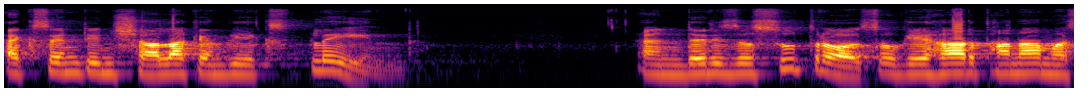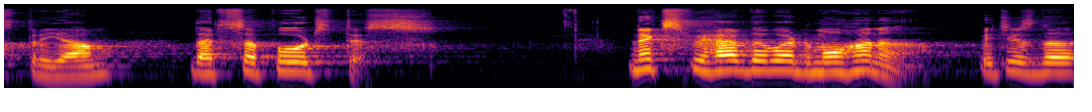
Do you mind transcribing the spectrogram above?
accent in Shala can be explained. And there is a sutra also Gehar Thana Mastriyam that supports this. Next we have the word Mohana which is the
